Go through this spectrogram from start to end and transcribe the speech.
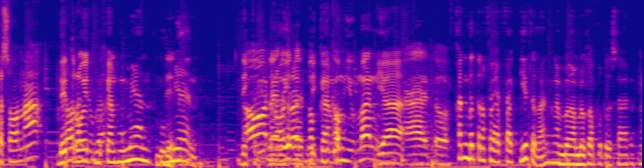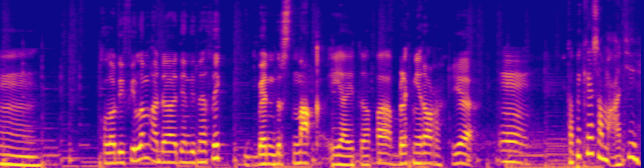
Pesona, Pesona Detroit bukan Humian, Humian. Di- oh Detroit, Detroit di Become, Become- Human Iya. nah itu Kan butterfly effect gitu kan, ngambil-ngambil keputusan. Hmm. Kalau di film ada yang di Netflix, Bandersnatch. Iya itu apa Black Mirror. Iya. Hmm. Tapi kayak sama aja. ya.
